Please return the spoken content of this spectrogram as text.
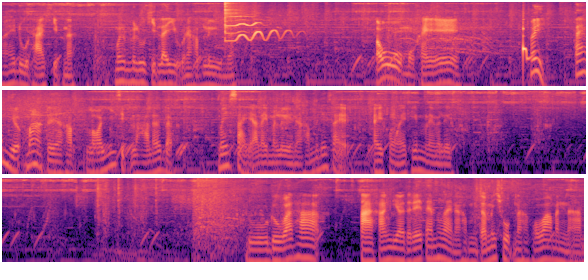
มาให้ดูท้ายคลิปนะไม่ไม่รู้คิดอะไรอยู่นะครับ ลืมนะตู้มโอเคเฮ้ย แต้มเยอะมากเลยนะครับ 120 ล้านแล้วแบบไม่ใส่อะไรมาเลยนะครับ ไม่ได้ใส่ไอทงไอเทมอะไรมาเลย ดูดูว่าถ้าตายครั้งเดียวจะได้แต้มเท่าไหร่นะครับผมจะไม่ชุบนะครับ เพราะว่ามันนาน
